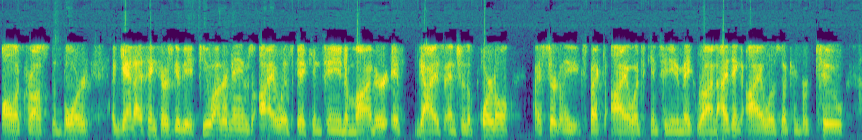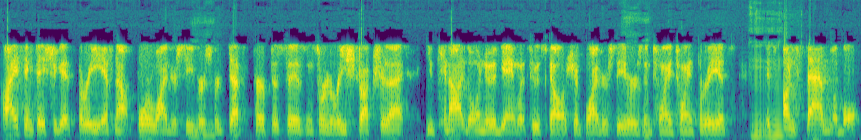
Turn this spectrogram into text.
all across the board. Again, I think there's going to be a few other names Iowa's going to continue to monitor if guys enter the portal. I certainly expect Iowa to continue to make run. I think Iowa's looking for two. I think they should get three, if not four wide receivers mm-hmm. for depth purposes and sort of restructure that. You cannot go into a game with two scholarship wide receivers in 2023. It's Mm-mm. it's unfathomable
